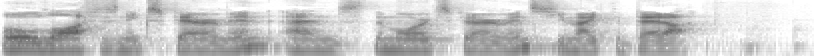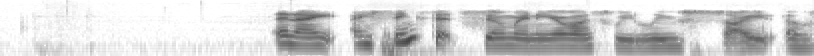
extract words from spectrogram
All life is an experiment, and the more experiments you make, the better." and I, I think that so many of us we lose sight of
